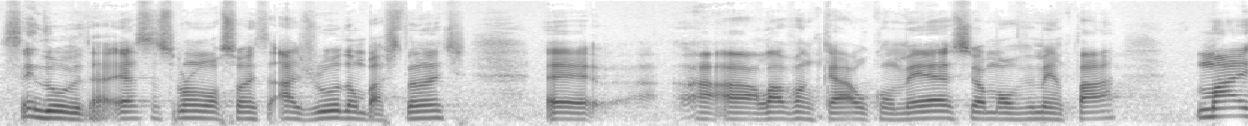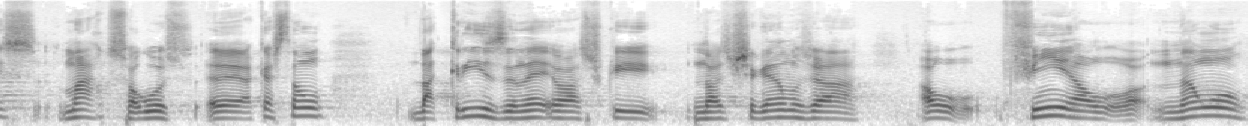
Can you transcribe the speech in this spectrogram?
Sem dúvida. Essas promoções ajudam bastante é, a, a, alavancar o comércio, a movimentar. Mas, Marcos Augusto, é, a questão da crise, né? Eu acho que nós chegamos já ao fim, ao, não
